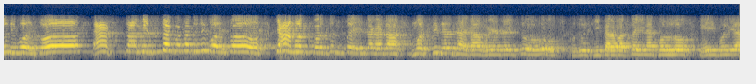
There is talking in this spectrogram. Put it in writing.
যদি বলতো, একটা মিথ্যা কথা যদি বলতো কেমন পর্যন্ত এই জায়গাটা মসজিদের জায়গা হয়ে যাইতো, হুজুর কি কারবারটাই না করল? এই বলিয়া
